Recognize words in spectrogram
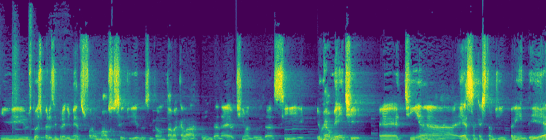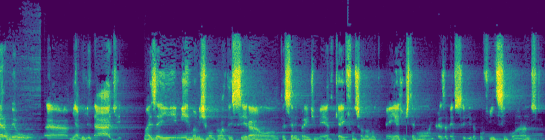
e os dois primeiros empreendimentos foram mal sucedidos, então estava aquela dúvida, né? Eu tinha uma dúvida se eu realmente é, tinha essa questão de empreender, era o meu a minha habilidade. Mas aí minha irmã me chamou para uma terceira, um terceiro empreendimento que aí funcionou muito bem. A gente teve uma empresa bem sucedida por 25 anos.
